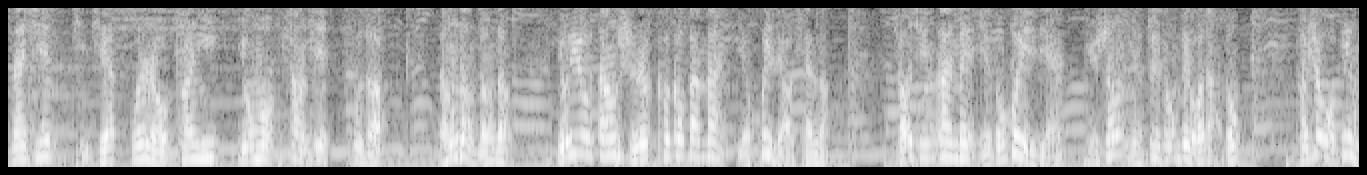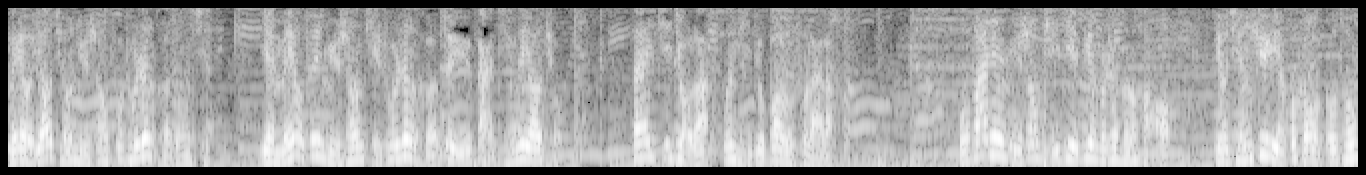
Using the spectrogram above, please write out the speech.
耐心、体贴、温柔、专一、幽默、上进、负责。等等等等，由于当时磕磕绊绊也会聊天了，调情暧昧也都会一点，女生也最终被我打动。可是我并没有要求女生付出任何东西，也没有对女生提出任何对于感情的要求。在一起久了，问题就暴露出来了。我发现女生脾气并不是很好，有情绪也不和我沟通，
